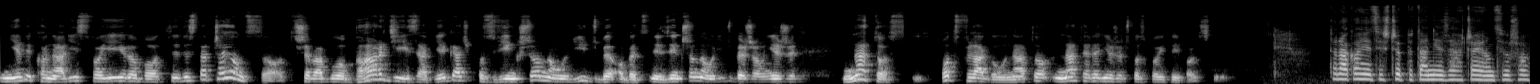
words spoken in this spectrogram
nie wykonali swojej roboty wystarczająco. Trzeba było bardziej zabiegać o zwiększoną liczbę, zwiększoną liczbę żołnierzy natowskich pod flagą NATO na terenie Rzeczpospolitej Polskiej. To na koniec jeszcze pytanie zahaczające już o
